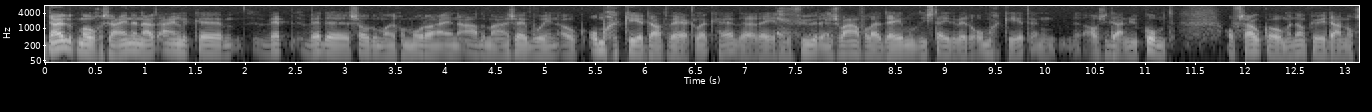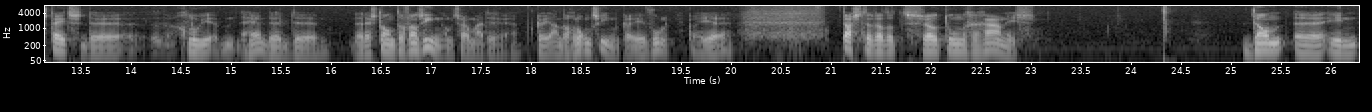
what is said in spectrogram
duidelijk mogen zijn. En uiteindelijk uh, werd, werden Sodom en Gomorra en Adema en Zeboim ook omgekeerd daadwerkelijk. Hè. De regende vuur en zwavel uit de hemel, die steden werden omgekeerd. En als je daar nu komt, of zou komen, dan kun je daar nog steeds de, gloeien, hè, de, de, de restanten van zien, om het zo maar te zeggen. Kun je aan de grond zien, kun je voelen, kun je tasten dat het zo toen gegaan is. Dan uh, in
